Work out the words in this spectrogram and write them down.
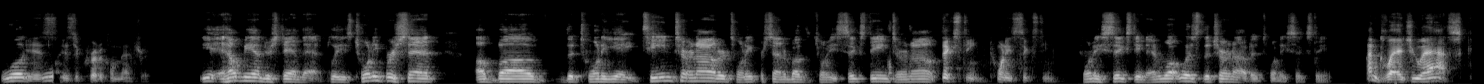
well, is, is a critical metric. Yeah, help me understand that, please. 20% above the 2018 turnout or 20% above the 2016 turnout? 16, 2016. 2016. And what was the turnout in 2016? I'm glad you asked.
